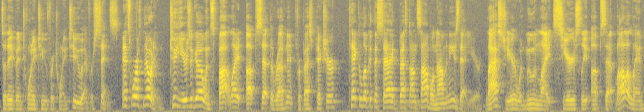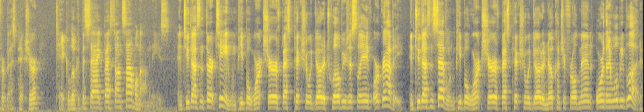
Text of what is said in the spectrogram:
So they've been 22 for 22 ever since. And it's worth noting, two years ago when Spotlight upset The Revenant for Best Picture, Take a look at the SAG Best Ensemble nominees that year. Last year, when Moonlight seriously upset La La Land for Best Picture, take a look at the SAG Best Ensemble nominees. In 2013, when people weren't sure if Best Picture would go to 12 Years a Slave or Gravity. In 2007, when people weren't sure if Best Picture would go to No Country for Old Men or There Will Be Blood.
